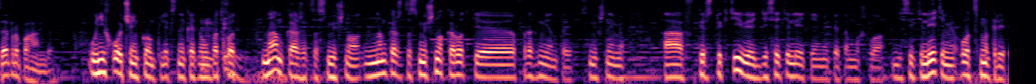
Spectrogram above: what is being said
це пропаганда. У них очень комплексный к этому подход. Нам кажется смешно. Нам кажется смешно короткие фрагменты смешными. А в перспективе десятилетиями к этому шло. Десятилетиями. Вот смотри,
